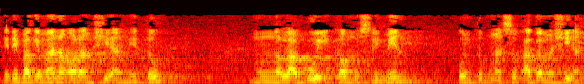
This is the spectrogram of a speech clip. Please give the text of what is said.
Jadi bagaimana orang Syiah itu mengelabui kaum muslimin untuk masuk agama Syiah.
